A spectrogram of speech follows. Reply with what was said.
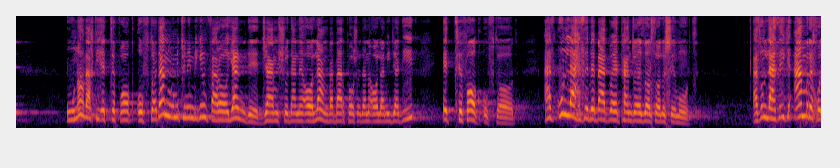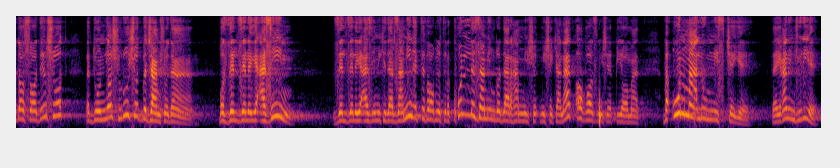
اونا وقتی اتفاق افتادن ما می‌تونیم بگیم فرایند جمع شدن عالم و برپا شدن عالمی جدید اتفاق افتاد. از اون لحظه به بعد باید پنجاه هزار سال شمرد از اون لحظه ای که امر خدا صادر شد و دنیا شروع شد به جمع شدن. با زلزله عظیم زلزله عظیمی که در زمین اتفاق میفته و کل زمین رو در هم میشکند آغاز میشه قیامت. و اون معلوم نیست کیه. دقیقا اینجوریه.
